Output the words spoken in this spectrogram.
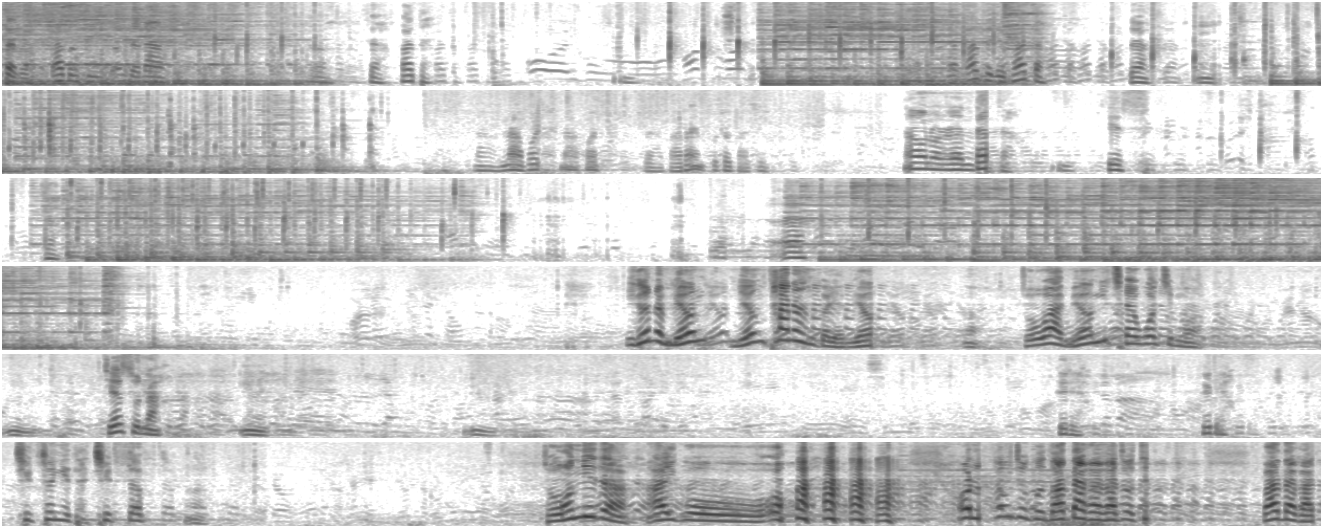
저 바다가 바다 좀 던져놔 어, 자 바다 음. 자 바다래 바다 자 음. 나, 나버려 나 이거는 명, 명 타는 거야, 명. 어, 좋아, 명이 최고지 뭐. 음, 재수나. 음. 음. 그래, 그래. 칙성이다, 칙성. 어. 좋습니다. 아이고. 오늘 성주 그 놨다가 가지고 바다가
